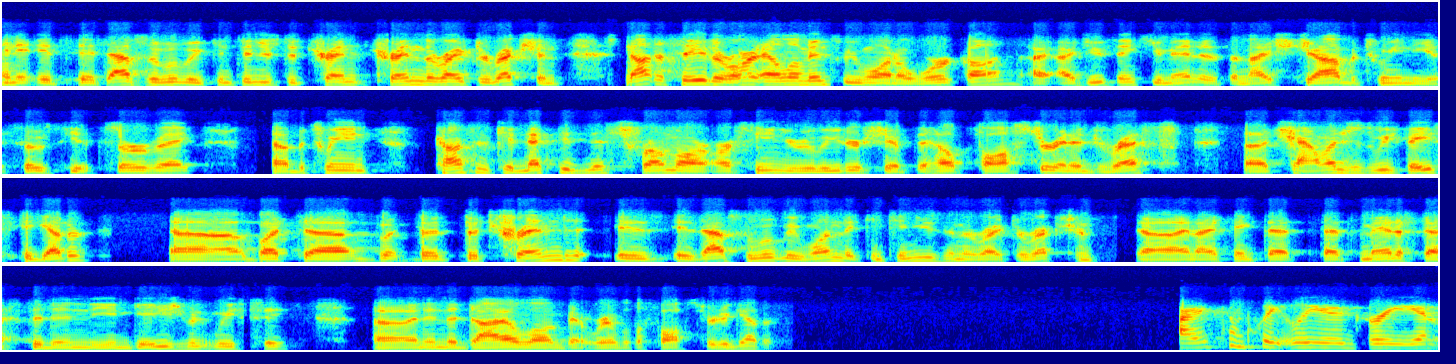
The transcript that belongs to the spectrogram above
And it, it, absolutely continues to trend trend the right direction. Not to say there aren't elements we want to work on. I, I do think Humana does a nice job between the associate survey, uh, between constant connectedness from our, our, senior leadership to help foster and address uh, challenges we face together. Uh, but uh, but the, the trend is is absolutely one that continues in the right direction, uh, and I think that that's manifested in the engagement we see uh, and in the dialogue that we're able to foster together. I completely agree, and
